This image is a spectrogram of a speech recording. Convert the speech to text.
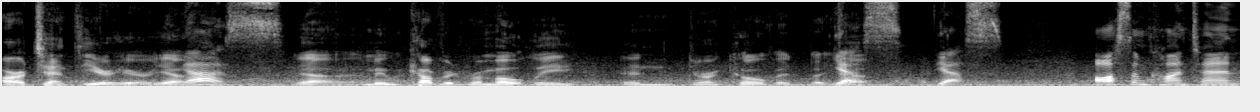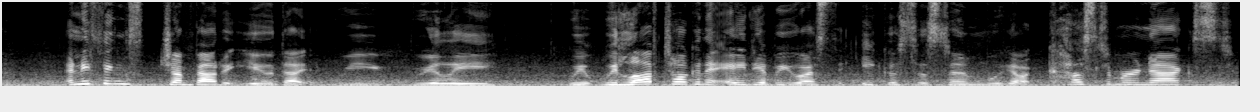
Our 10th year here, yeah. Yes. Yeah, I mean we covered remotely in, during COVID, but Yes, yes. Awesome content. Anything jump out at you that we really, we, we love talking to AWS, the ecosystem, we got a customer next.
